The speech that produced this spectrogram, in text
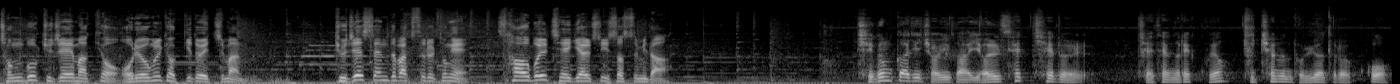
정부 규제에 막혀 어려움을 겪기도 했지만 규제 샌드박스를 통해 사업을 재개할 수 있었습니다. 지금까지 저희가 13채를 재생을 했고요. 두 채는 돌려드렸고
